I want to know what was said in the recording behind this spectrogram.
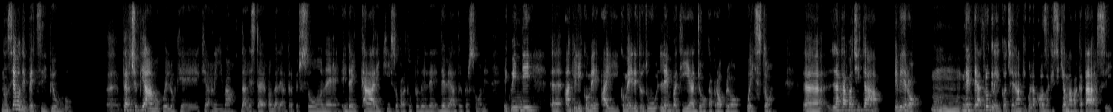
non siamo dei pezzi di piombo, eh, percepiamo quello che, che, arriva dall'esterno, dalle altre persone e dai carichi soprattutto delle, delle altre persone. E quindi eh, anche lì, come hai, come hai detto tu, l'empatia gioca proprio questo, eh, la capacità, è vero, mh, mm, nel teatro greco c'era anche quella cosa che si chiamava catarsi,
